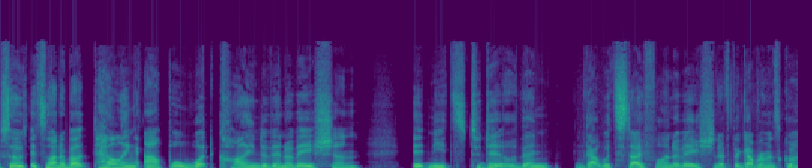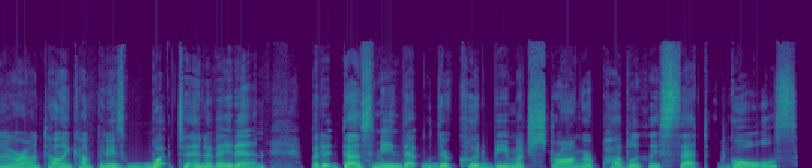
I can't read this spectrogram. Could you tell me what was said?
So it's not about telling Apple what kind of innovation it needs to do. Then that would stifle innovation if the government's going around telling companies what to innovate in. But it does mean that there could be much stronger publicly set goals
